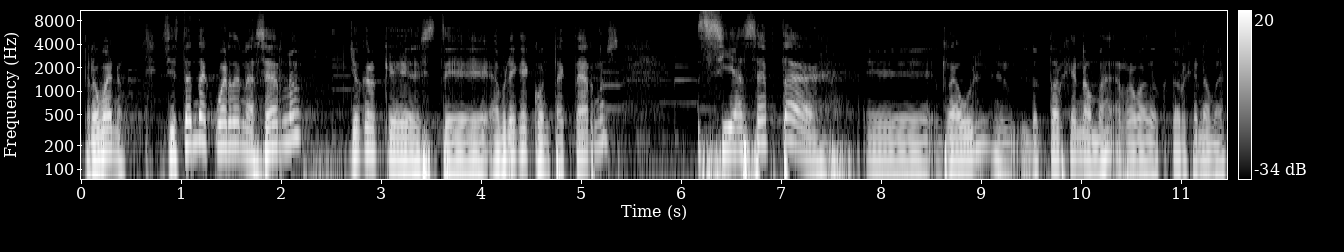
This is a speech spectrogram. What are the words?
Pero bueno, si están de acuerdo en hacerlo, yo creo que este, habría que contactarnos. Si acepta eh, Raúl, el doctor Genoma, arroba doctor Genoma,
